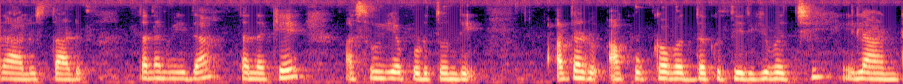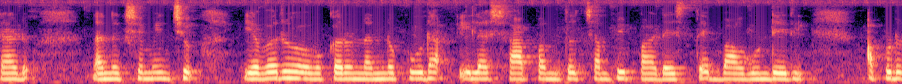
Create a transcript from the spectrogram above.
రాలుస్తాడు తన మీద తనకే అసూయ పుడుతుంది. అతడు ఆ కుక్క వద్దకు తిరిగి వచ్చి ఇలా అంటాడు. నన్ను క్షమించు. ఎవరో ఒకరు నన్ను కూడా ఇలా శాపంతో చంపి పాడేస్తే బాగుండేది. అప్పుడు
